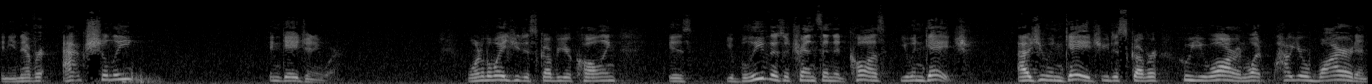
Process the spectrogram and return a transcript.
And you never actually engage anywhere. One of the ways you discover your calling is you believe there's a transcendent cause, you engage. As you engage, you discover who you are and what, how you're wired and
